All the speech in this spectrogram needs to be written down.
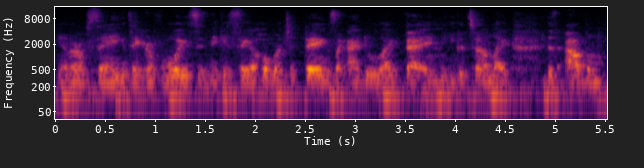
You know what I'm saying? You take her voice and make it say a whole bunch of things. Like I do like that, and you could tell like this album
